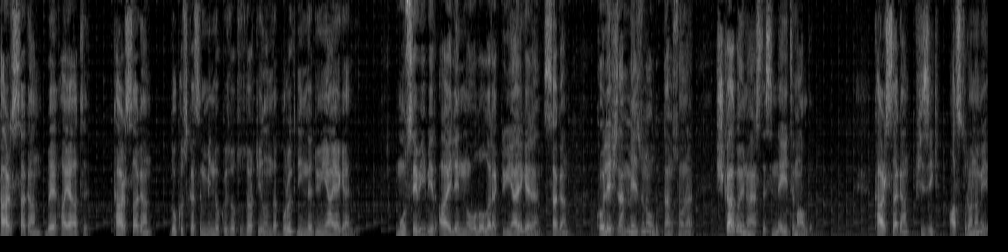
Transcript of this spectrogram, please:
Carl Sagan ve hayatı Carl Sagan 9 Kasım 1934 yılında Brooklyn'de dünyaya geldi. Musevi bir ailenin oğlu olarak dünyaya gelen Sagan, kolejden mezun olduktan sonra Chicago Üniversitesi'nde eğitim aldı. Carl Sagan fizik, astronomi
